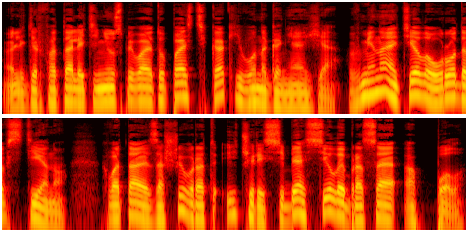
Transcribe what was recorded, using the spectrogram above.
Лидер Фаталити не успевает упасть, как его нагоняю я. Вминая тело урода в стену, хватая за шиворот и через себя силой бросая об пол.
